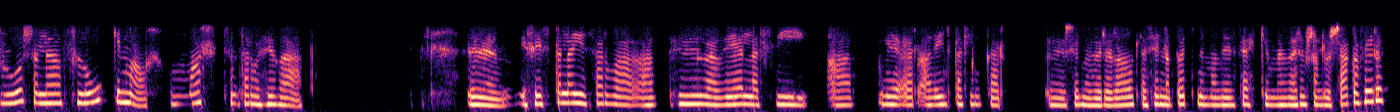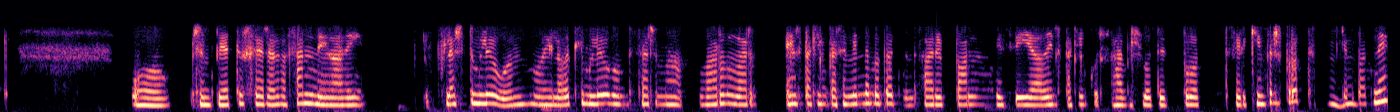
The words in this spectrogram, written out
rosalega flókin mál og margt sem þarf að huga að. Um, í fyrsta lagi þarf að huga vel að því að er að einstaklingar uh, sem hefur verið ráðlega sinna börnum að við þekkjum að vera hugsanlega sakafyrögg og sem betur fyrir er það þannig að í flestum lögum og eiginlega öllum lögum þar sem að varðar einstaklingar sem vinna með börnum það er bann við því að einstaklingur hafi slotið brot fyrir kynferðisbrot gegn barni.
